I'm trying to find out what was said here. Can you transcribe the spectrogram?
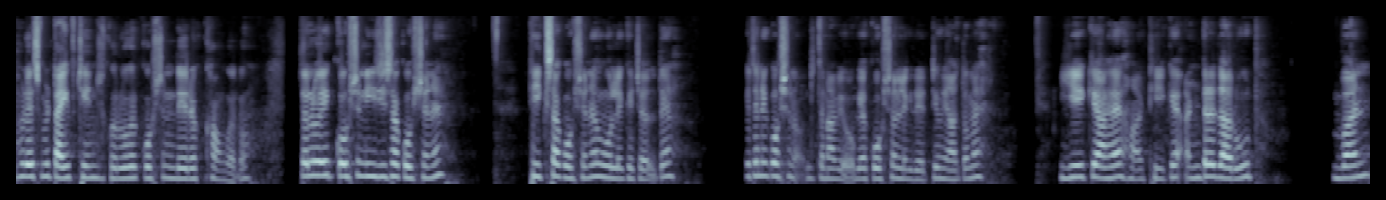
थोड़ा इसमें टाइप चेंज करूँ, अगर क्वेश्चन दे रखा होगा तो। चलो, एक क्वेश्चन ईजी सा क्वेश्चन है। ठीक सा क्वेश्चन है, वो लेके चलते हैं। कितने क्वेश्चन जितना भी हो गया क्वेश्चन लिख देती हूँ यहाँ तो मैं। ये क्या है? हाँ ठीक है। Under the root one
